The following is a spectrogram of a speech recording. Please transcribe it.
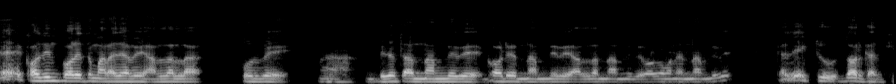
এ, কদিন পরে তো মারা যাবে আল্লাহ আল্লাহ করবে। বিধাতার নাম নেবে গডের নাম নেবে আল্লাহর নাম নেবে ভগবানের নাম নেবে। কাজে একটু দরকার কি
